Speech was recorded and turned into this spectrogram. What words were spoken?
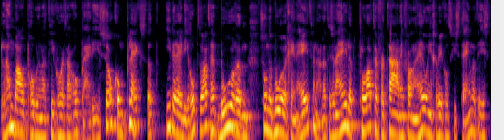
landbouwproblematiek hoort daar ook bij. Die is zo complex dat iedereen die roept wat. Hè, boeren, zonder boeren geen eten. Nou, dat is een hele platte vertaling van een heel ingewikkeld systeem. Dat is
